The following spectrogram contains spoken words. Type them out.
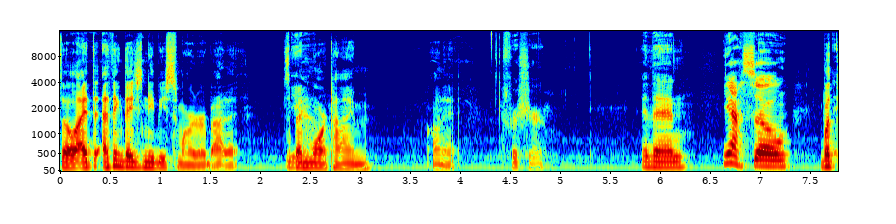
So I, th- I think they just need to be smarter about it. Spend Yeah. more time on it. for sure. And then yeah, so But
